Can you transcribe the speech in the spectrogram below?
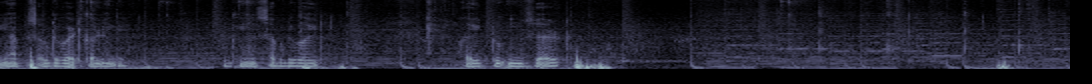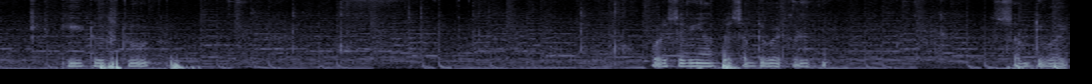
यहाँ पे सब डिवाइड कर लेंगे। Again subdivide I to insert E to extrude और इसे भी यहाँ पे सब डिवाइड कर लेते हैं। Subdivide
